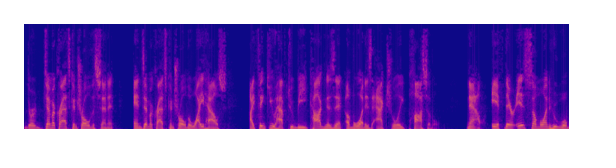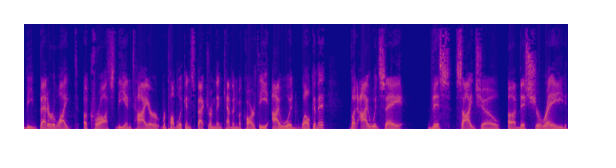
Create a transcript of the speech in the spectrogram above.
the Democrats control the Senate and Democrats control the White House, I think you have to be cognizant of what is actually possible. Now, if there is someone who will be better liked across the entire Republican spectrum than Kevin McCarthy, I would welcome it. But I would say this sideshow, uh, this charade,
